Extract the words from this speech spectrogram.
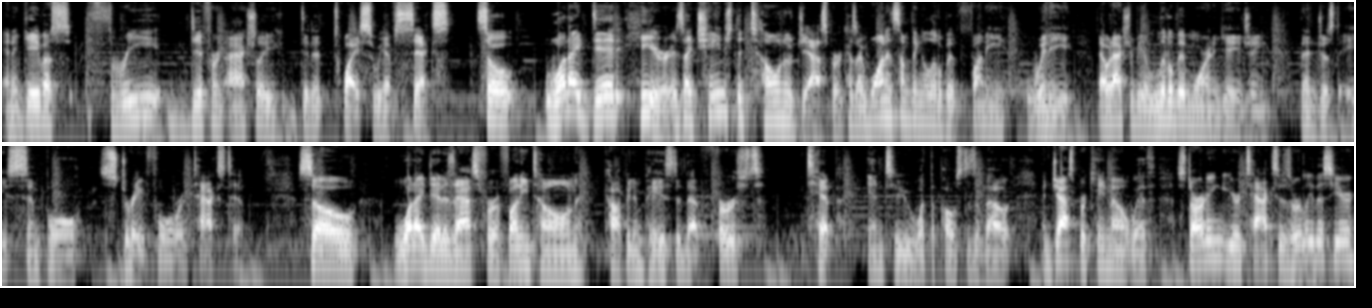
and it gave us three different, I actually did it twice, so we have six. So what I did here is I changed the tone of Jasper because I wanted something a little bit funny, witty, that would actually be a little bit more engaging than just a simple, straightforward tax tip. So what I did is asked for a funny tone, copied and pasted that first tip into what the post is about. And Jasper came out with starting your taxes early this year,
